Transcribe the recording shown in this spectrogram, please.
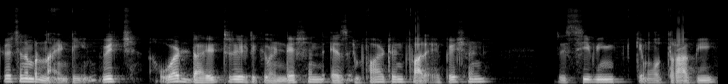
Question number 19. Which what dietary recommendation is important for a patient receiving chemotherapy?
